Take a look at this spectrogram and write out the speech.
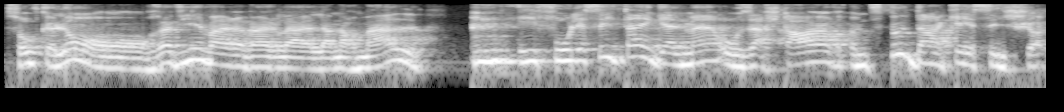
Sauf que là, on revient vers, la, la normale. Il faut laisser le temps également aux acheteurs un petit peu d'encaisser le choc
